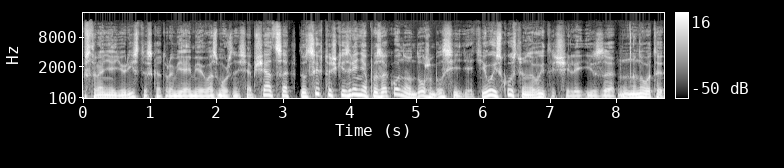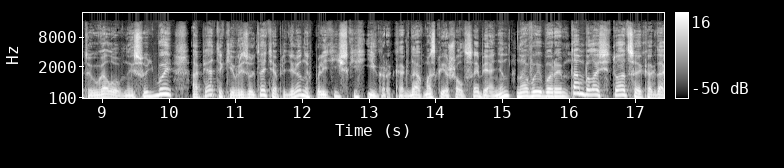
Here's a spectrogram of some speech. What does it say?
в стране юристы, с которыми я имею возможность общаться, то с их точки зрения по закону он должен был сидеть. Его искусственно вытащили из ну, вот этой уголовной судьбы, опять-таки в результате определенных политических игр. Когда в Москве шел Собянин на выборы, там была ситуация, когда,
